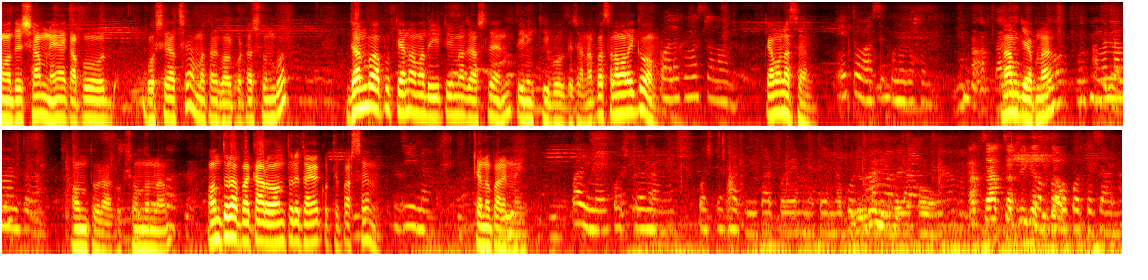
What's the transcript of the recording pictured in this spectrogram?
আমাদের সামনে এক আপু বসে আছে, আমরা তার গল্পটা শুনব। জানব আপু কেন আমাদের ইউটিউব মাঝে আসলেন? তিনি কি বলতে চান? আপু আসসালামু আলাইকুম। ওয়ালাইকুম আসসালাম। কেমন আছেন? এই তো আছে কোনো রকম। নাম কি আপনার? আমার নাম অন্তরা। অন্তরা খুব সুন্দর নাম। অন্তরা বা কারও অন্তরে জায়গা করতে পারছেন? জি না। কেন পারেন নাই? পারি কষ্টের মানুষ কষ্টে থাকি তারপরে এমনিতে আমরা গরিব আচ্ছা আচ্ছা ঠিক আছে করতে চায় না।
